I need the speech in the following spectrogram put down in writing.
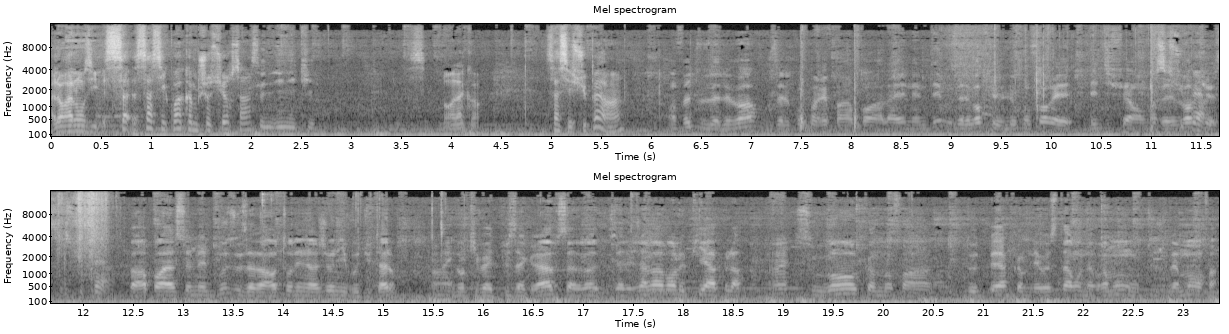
Alors allons-y. Ça, ça, c'est quoi comme chaussure ça? C'est une Iniki. Bon d'accord. Ça c'est super hein. En fait, vous allez voir, vous allez comparer par rapport à la NMD, vous allez voir que le confort est, est différent. Vous allez voir que c'est super. par rapport à la semelle boost, vous avez un retour d'énergie au niveau du talon. Donc il va être plus agréable, ça va, vous n'allez jamais avoir le pied à plat. Ouais. Souvent, comme enfin, d'autres paires comme les All-Star, on a vraiment, on touche vraiment, enfin,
